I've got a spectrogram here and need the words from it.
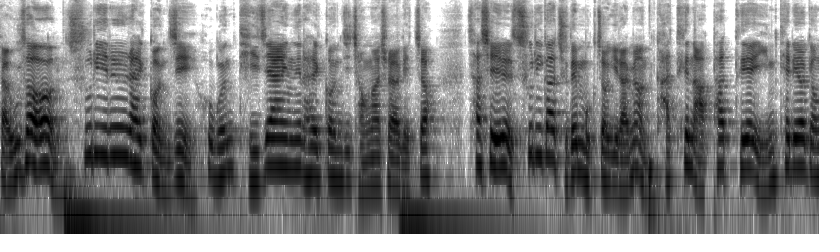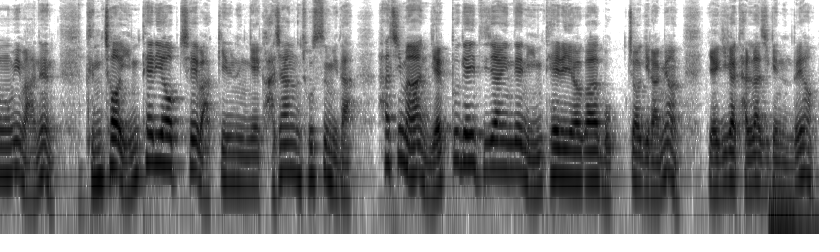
자, 우선 수리를 할 건지 혹은 디자인을 할 건지 정하셔야겠죠. 사실 수리가 주된 목적이라면 같은 아파트의 인테리어 경험이 많은 근처 인테리어 업체에 맡기는 게 가장 좋습니다. 하지만 예쁘게 디자인된 인테리어가 목적이라면 얘기가 달라지겠는데요.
